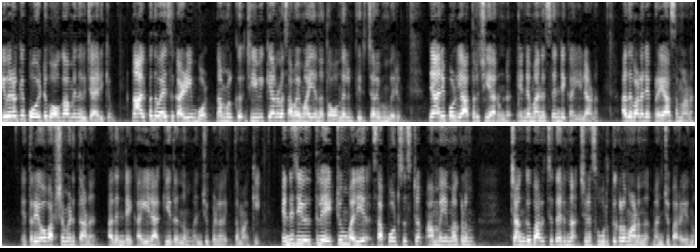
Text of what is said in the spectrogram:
ഇവരൊക്കെ പോയിട്ട് പോകാമെന്ന് വിചാരിക്കും. നാൽപ്പത് വയസ്സ് കഴിയുമ്പോൾ നമ്മൾക്ക് ജീവിക്കാനുള്ള സമയമായി എന്ന തോന്നലും തിരിച്ചറിവും വരും. ഞാനിപ്പോൾ യാത്ര ചെയ്യാറുണ്ട്. എന്റെ മനസ്സെന്റെ കയ്യിലാണ്. അത് വളരെ പ്രയാസമാണ്. എത്രയോ വർഷമെടുത്താണ് അതെന്റെ കയ്യിലാക്കിയതെന്നും മഞ്ജുപിള്ള വ്യക്തമാക്കി. എന്റെ ജീവിതത്തിലെ ഏറ്റവും വലിയ സപ്പോർട്ട് സിസ്റ്റം അമ്മയും മകളും ചങ്ക് പറിച്ചു തരുന്ന ചില സുഹൃത്തുക്കളുമാണെന്ന് മഞ്ജു പറയുന്നു.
